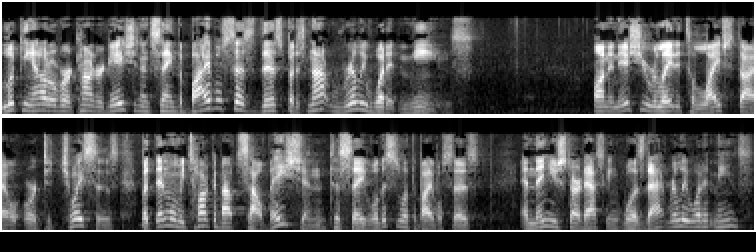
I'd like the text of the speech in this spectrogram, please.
looking out over a congregation and saying, The Bible says this, but it's not really what it means on an issue related to lifestyle or to choices. But then when we talk about salvation, to say, well, this is what the Bible says, and then you start asking, well, is that really what it means?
